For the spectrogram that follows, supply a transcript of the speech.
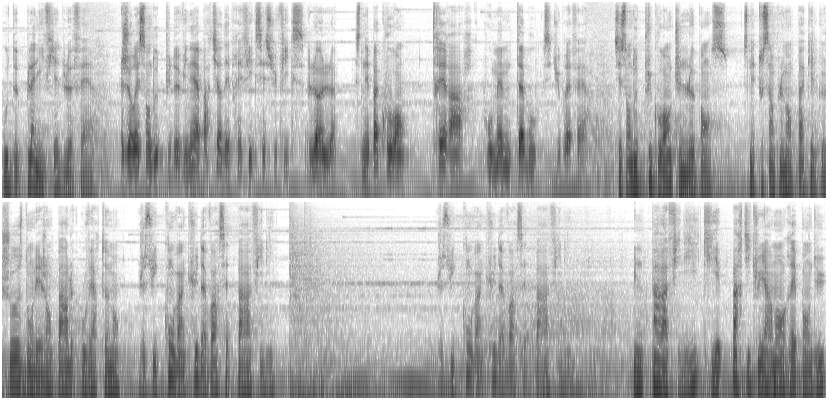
ou de planifier de le faire. J'aurais sans doute pu deviner à partir des préfixes et suffixes. LOL, ce n'est pas courant, très rare, ou même tabou si tu préfères. C'est sans doute plus courant que tu ne le penses. Ce n'est tout simplement pas quelque chose dont les gens parlent ouvertement. Je suis convaincu d'avoir cette paraphilie. Je suis convaincu d'avoir cette paraphilie. Une paraphilie qui est particulièrement répandue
